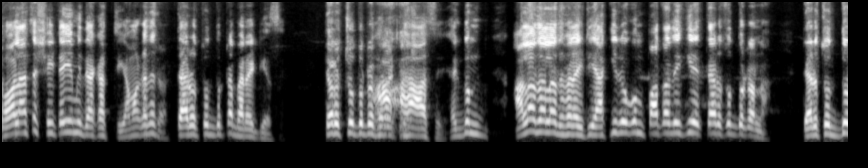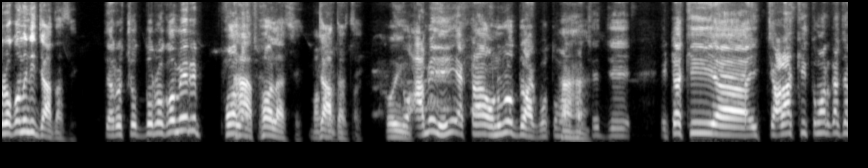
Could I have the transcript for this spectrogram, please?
ফল আছে সেটাই আমি দেখাচ্ছি। আমার কাছে আচ্ছা। তেরো চোদ্দটা ভ্যারাইটি আছে। তেরো চোদ্দটা হ্যাঁ ভ্যারাইটি হ্যাঁ, আছে। একদম আলাদা আলাদা ভ্যারাইটি একই রকম পাতা দেখিয়ে তেরো চোদ্দটা না। তেরো চোদ্দ রকমেরই জাত আছে। তেরো চোদ্দ রকমের ফল হ্যাঁ। ফল আছে জাত আছে। ওই আমি একটা অনুরোধ রাখব তোমার হ্যাঁ, হ্যাঁ। কাছে যে এটা কি চারা কি তোমার কাছে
